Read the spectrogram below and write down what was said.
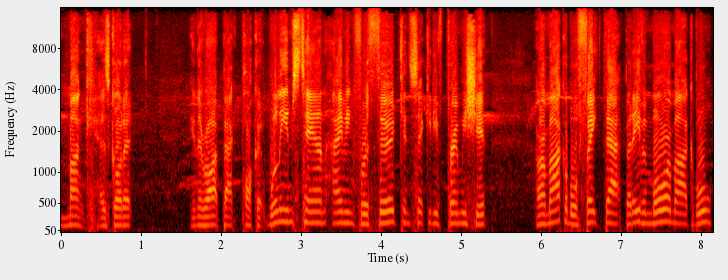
Monk has got it in the right back pocket. Williamstown aiming for a third consecutive premiership. A remarkable feat that, but even more remarkable,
